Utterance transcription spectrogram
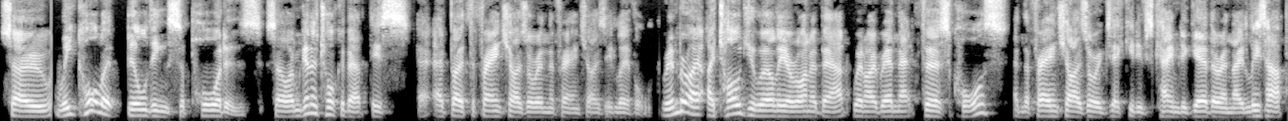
So, we call it building supporters. So, I'm going to talk about this at both the franchise or in the franchisee level. Remember, I, I told you earlier on about when I ran that first course and the franchise or executives came together and they lit up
